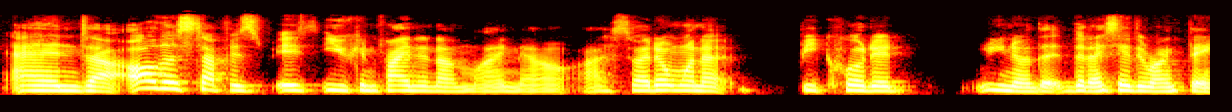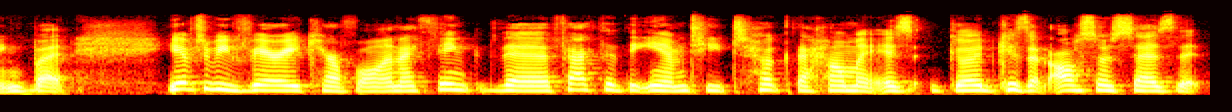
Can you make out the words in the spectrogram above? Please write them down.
and uh, all this stuff is is you can find it online now. Uh, so I don't want to be quoted, you know, that, that I say the wrong thing, but you have to be very careful. And I think the fact that the EMT took the helmet is good because it also says that,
